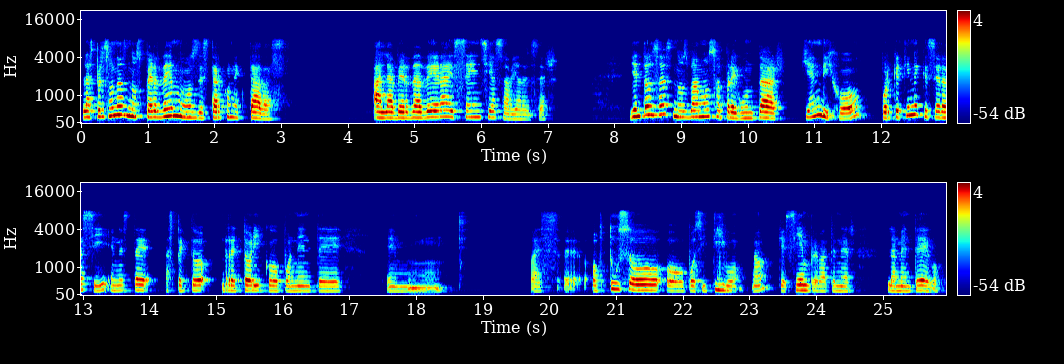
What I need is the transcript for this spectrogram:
las personas nos perdemos de estar conectadas a la verdadera esencia sabia del ser. Y entonces nos vamos a preguntar, ¿quién dijo? ¿Por qué tiene que ser así en este aspecto retórico, oponente, em, pues eh, obtuso o positivo, ¿no? Que siempre va a tener la mente ego.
